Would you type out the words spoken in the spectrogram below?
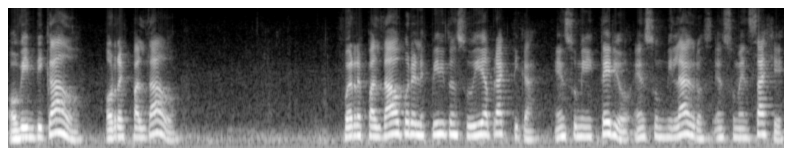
o vindicado, o respaldado. Fue respaldado por el Espíritu en su vida práctica, en su ministerio, en sus milagros, en su mensaje,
